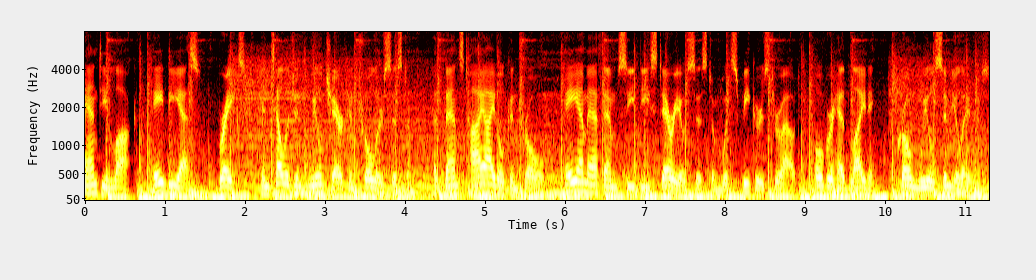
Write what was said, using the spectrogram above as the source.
anti-lock, ABS, brakes, intelligent wheelchair controller system, advanced high idle control, AM FM CD stereo system with speakers throughout, overhead lighting, chrome wheel simulators,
